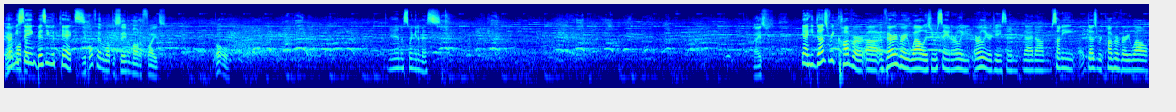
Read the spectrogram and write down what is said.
They have Remi's the- staying busy with kicks. They both have about the same amount of fights. Uh-oh. And a swing and a miss. Nice. Yeah, he does recover uh, very, very well, as you were saying early, earlier, Jason, that um, Sonny does recover very well.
